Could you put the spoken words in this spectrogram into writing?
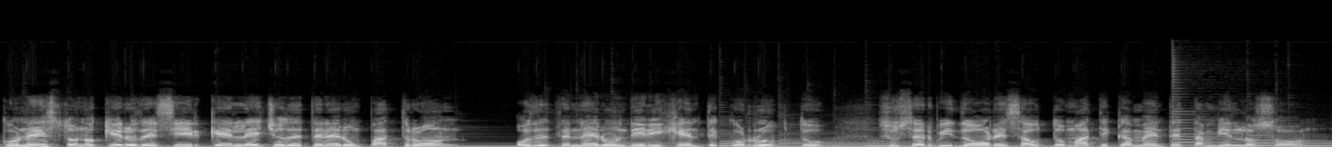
Con esto no quiero decir que el hecho de tener un patrón o de tener un dirigente corrupto, sus servidores automáticamente también lo son.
